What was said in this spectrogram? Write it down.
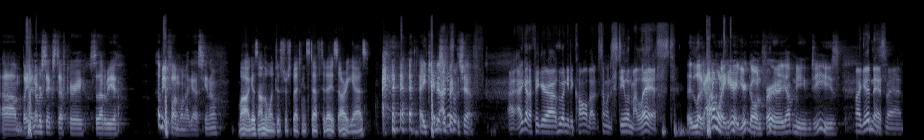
Um, but yeah, number six, Steph Curry. So that'll be a, that'll be a fun one, I guess. You know. Wow, I guess I'm the one disrespecting Steph today. Sorry, guys. you can't disrespect just, the chef. I, I got to figure out who I need to call about someone stealing my list. Look, I don't want to hear it. You're going first. I mean, geez. My goodness, man.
